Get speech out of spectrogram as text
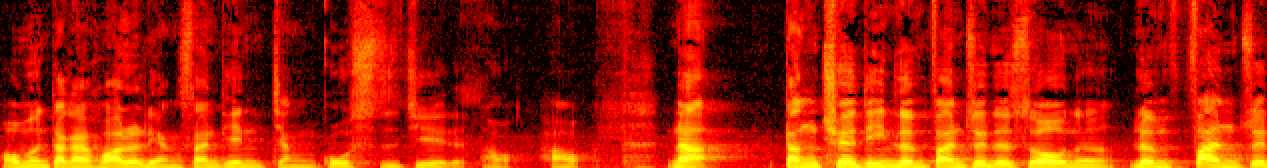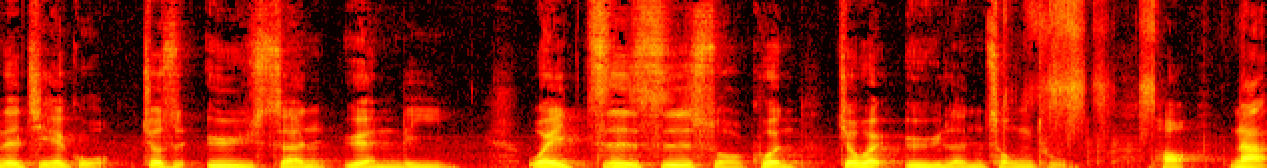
我们大概花了两三天讲过十诫的。好，好，那。当确定人犯罪的时候呢，人犯罪的结果就是与神远离，为自私所困，就会与人冲突。好，那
